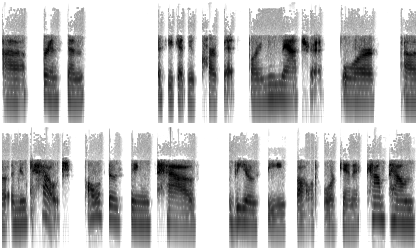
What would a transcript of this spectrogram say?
Uh, for instance, if you get new carpet or a new mattress or uh, a new couch, all of those things have VOC, volatile organic compounds,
